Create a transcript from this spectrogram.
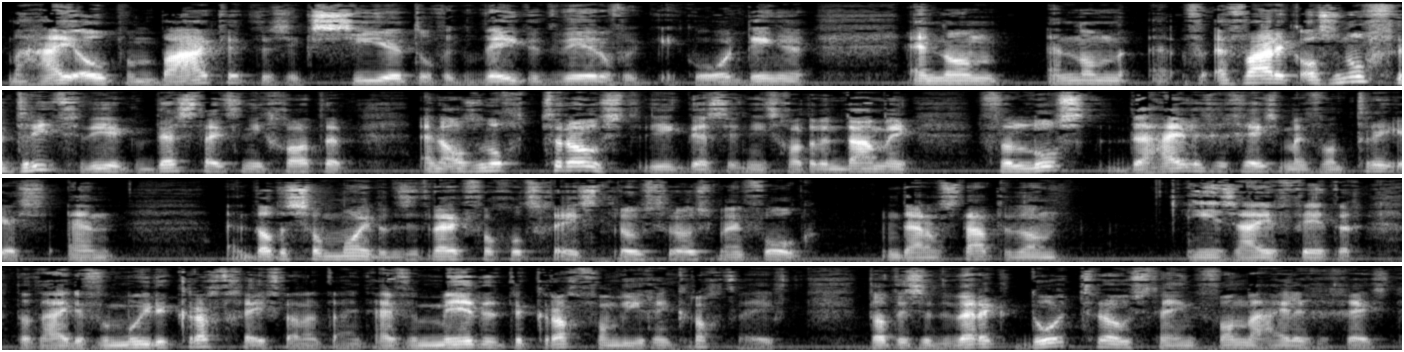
Maar Hij openbaart het, dus ik zie het, of ik weet het weer, of ik, ik hoor dingen. En dan, en dan ervaar ik alsnog verdriet die ik destijds niet gehad heb. En alsnog troost die ik destijds niet gehad heb. En daarmee verlost de Heilige Geest mij van triggers. En, en dat is zo mooi, dat is het werk van Gods Geest. Troost, troost mijn volk. En daarom staat er dan in Jesaja 40 dat hij de vermoeide kracht geeft aan het eind. Hij vermeerdert de kracht van wie geen kracht heeft. Dat is het werk door troost heen van de Heilige Geest.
